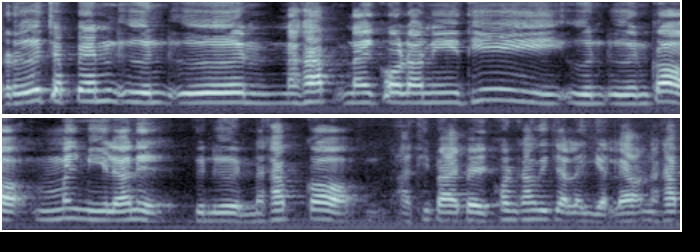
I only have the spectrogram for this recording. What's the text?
หรือจะเป็นอื่นๆนะครับ ในกรณีที่อื่นๆก็ไม่มีแล้วนี่อื่นๆนะครับ ก็อธิบายไปค่อนข้างที่จะละเอียดแล้วนะครับ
